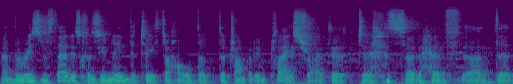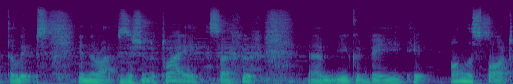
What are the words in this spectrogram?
And the reason for that is because you need the teeth to hold the, the trumpet in place, right? To, to, so to have uh, the, the lips in the right position to play. So um, you could be on the spot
